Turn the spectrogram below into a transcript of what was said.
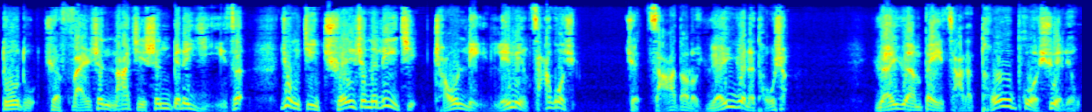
嘟嘟却反身拿起身边的椅子，用尽全身的力气朝李玲玲砸过去，却砸到了圆圆的头上，圆圆被砸得头破血流。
